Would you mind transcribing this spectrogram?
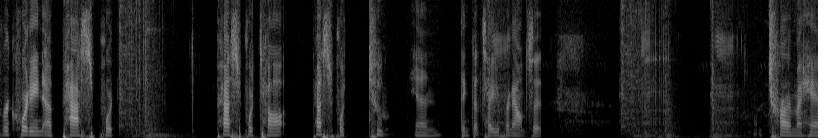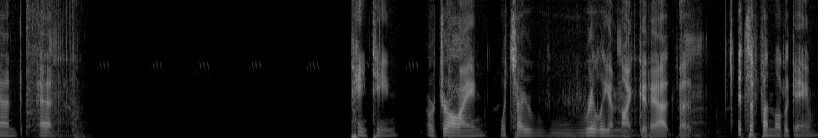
recording of passport passport passport two in. I think that's how you pronounce it. I'll Try my hand at painting or drawing, which I really am not good at, but it's a fun little game.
